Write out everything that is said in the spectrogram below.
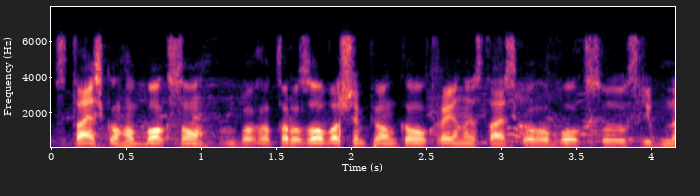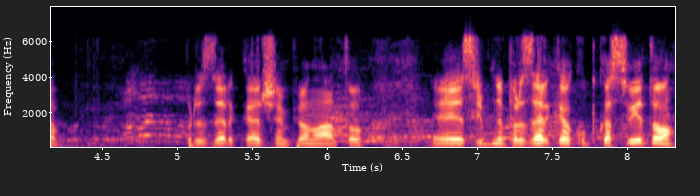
з тайського боксу, багаторазова чемпіонка України з тайського боксу, срібна призерка чемпіонату, е, срібна призерка Кубка світу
